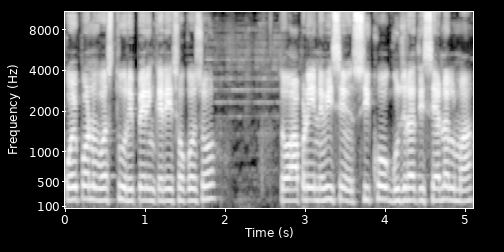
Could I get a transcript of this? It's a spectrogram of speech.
કોઈ પણ વસ્તુ રિપેરિંગ કરી શકો છો. તો આપણી નવી શીખો ગુજરાતી ચેનલમાં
